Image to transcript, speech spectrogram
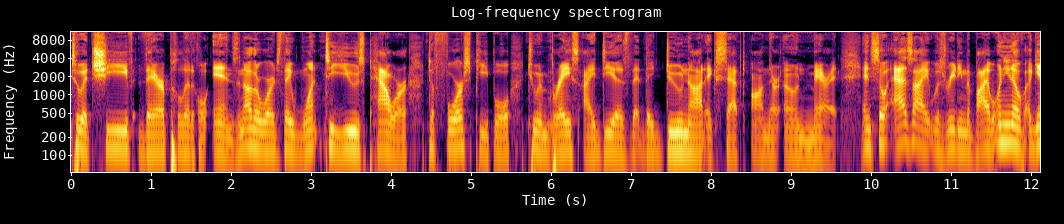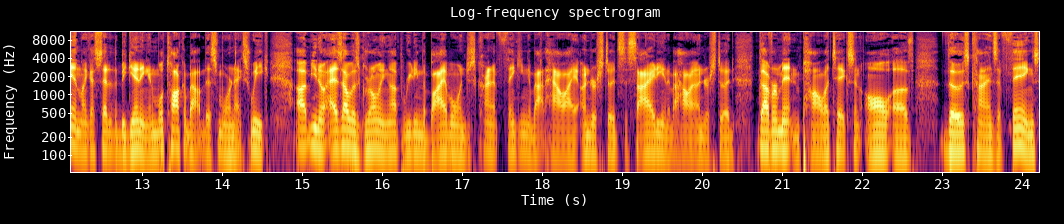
to achieve their political ends. In other words, they want to use power to force people to embrace ideas that they do not accept on their own merit. And so, as I was reading the Bible, and you know, again, like I said at the beginning, and we'll talk about this more next week, uh, you know, as I was growing up reading the Bible and just kind of thinking about how I understood society and about how I understood government and politics and all of those kinds of things,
